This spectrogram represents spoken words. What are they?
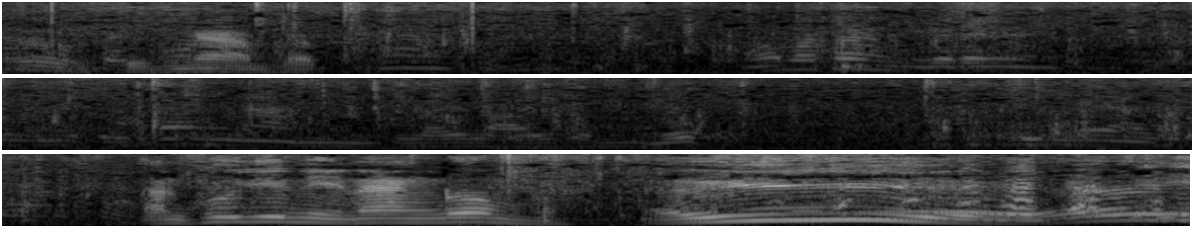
โอ้สุดงามครับอันผู้อยืนนี่นางร่มเอ้ยเอ้ย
